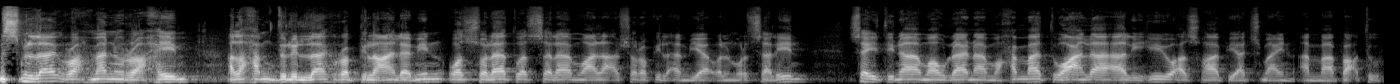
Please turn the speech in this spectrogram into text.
Bismillahirrahmanirrahim. Alhamdulillahirabbil alamin wassalatu wassalamu ala asyrafil anbiya wal mursalin sayyidina maulana Muhammad wa ala alihi wa ashabi ajmain amma ba'du.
